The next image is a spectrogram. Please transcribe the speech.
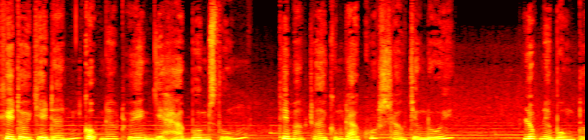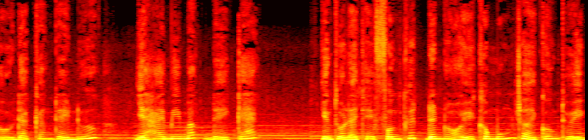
Khi tôi chạy đến cột neo thuyền và hạ buồm xuống, thì mặt trời cũng đã khuất sau chân núi. Lúc này bụng tôi đã căng đầy nước và hai mi mắt đầy cát. Nhưng tôi lại thấy phấn khích đến nỗi không muốn rời con thuyền.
